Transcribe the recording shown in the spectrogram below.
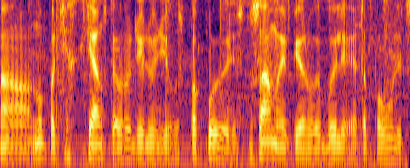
а, ну, по Тихоокеанской вроде люди успокоились. Но самые первые были это по улице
